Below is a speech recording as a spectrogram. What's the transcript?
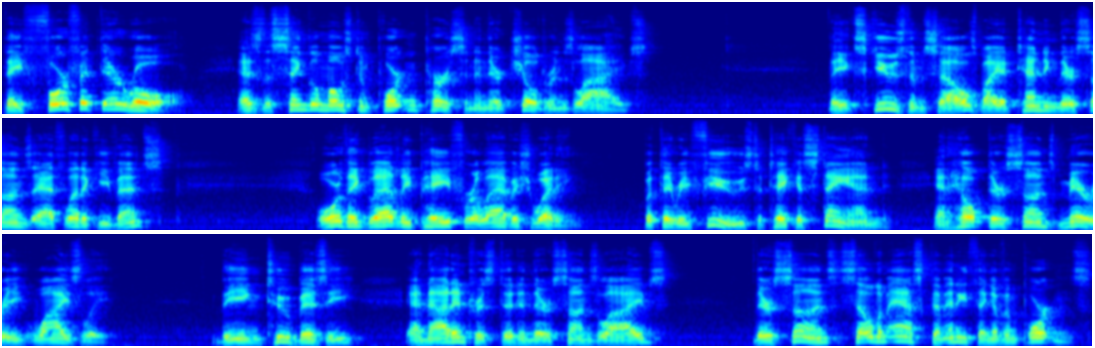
They forfeit their role as the single most important person in their children's lives. They excuse themselves by attending their son's athletic events, or they gladly pay for a lavish wedding, but they refuse to take a stand and help their sons marry wisely. Being too busy and not interested in their sons' lives, their sons seldom ask them anything of importance.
